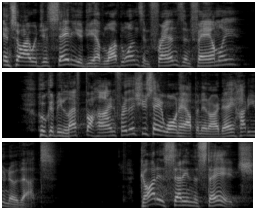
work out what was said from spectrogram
And so I would just say to you, do you have loved ones and friends and family who could be left behind for this? You say it won't happen in our day. How do you know that? God is setting the stage.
